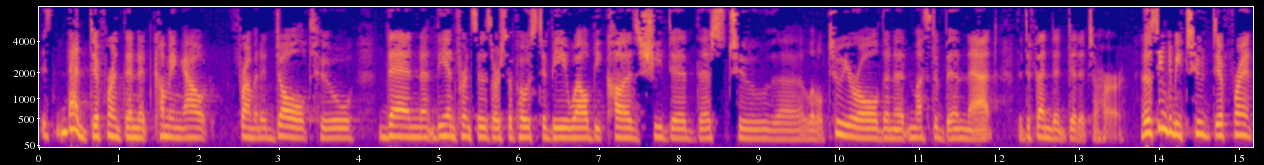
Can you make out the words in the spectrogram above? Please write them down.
Isn't that different than it coming out from an adult who then the inferences are supposed to be, well, because she did this to the little 2-year-old, then it must have been that the defendant did it to her. Those seem to be two different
